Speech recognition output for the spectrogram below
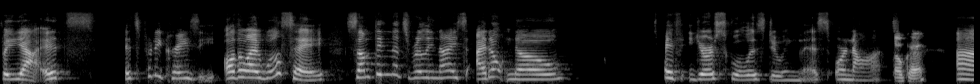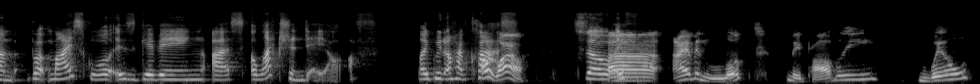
but yeah, it's it's pretty crazy. Although I will say something that's really nice. I don't know if your school is doing this or not. Okay. Um, but my school is giving us election day off. Like we don't have class. Oh wow. So if, Uh, I haven't looked. They probably will,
